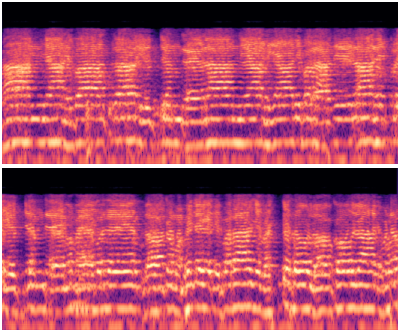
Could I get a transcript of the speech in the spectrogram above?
नान्यानि पात्राणि युज्यन्ते नान्यानि यानि पराजीनानि प्रयुज्यन्ते। ममेव लोकमभिजयति पराय भक्त्यसो लोको यानि पुनः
